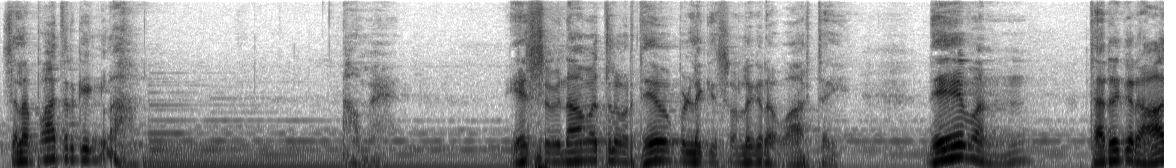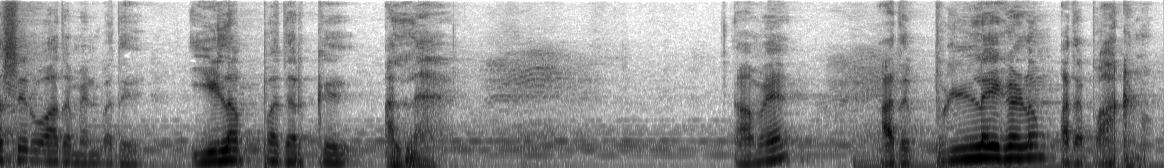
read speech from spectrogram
சில பார்த்துருக்கீங்களா? ஆமே. இயேசு நாமத்தில் ஒரு தேவ பிள்ளைக்கு சொல்லுகிற வார்த்தை தேவன் தருகிற ஆசீர்வாதம் என்பது இழப்பதற்கு அல்ல. ஆமே. அது பிள்ளைகளும் அதை பார்க்கணும்.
